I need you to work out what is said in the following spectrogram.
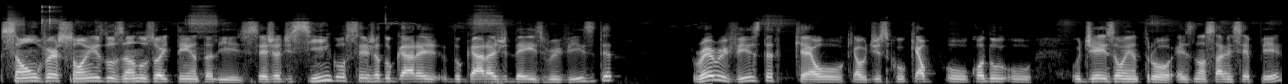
são versões dos anos 80 ali, seja de single, seja do Garage, do Garage Days Revisited, Re-Revisited, que é o, que é o disco, que é o, o quando o, o Jason entrou, eles lançaram em CP,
